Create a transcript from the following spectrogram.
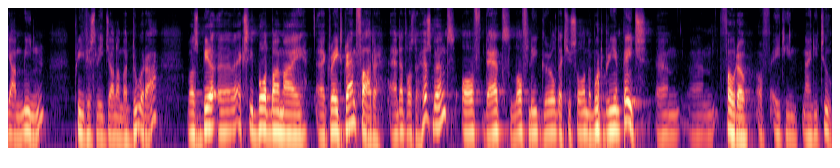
Yamin, previously Jalan Madura, was uh, actually bought by my uh, great grandfather, and that was the husband of that lovely girl that you saw on the Woodbury Page um, um, photo of 1892.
